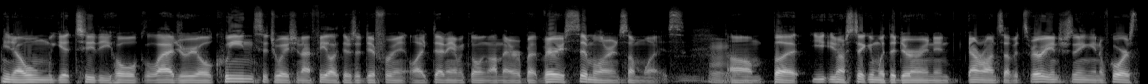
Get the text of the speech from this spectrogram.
you know, when we get to the whole Galadriel Queen situation, I feel like there's a different like dynamic going on there, but very similar in some ways. Um, but you, you know, sticking with the Durin and Elrond stuff, it's very interesting, and of course,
